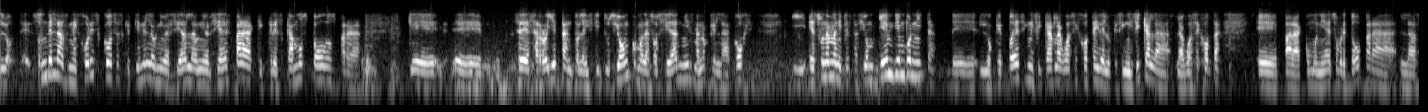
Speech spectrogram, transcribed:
eh, son de las mejores cosas que tiene la universidad. La universidad es para que crezcamos todos, para que eh, se desarrolle tanto la institución como la sociedad misma, ¿no? Que la acoge. Y es una manifestación bien, bien bonita de lo que puede significar la UACJ y de lo que significa la, la UACJ eh, para comunidades, sobre todo para las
